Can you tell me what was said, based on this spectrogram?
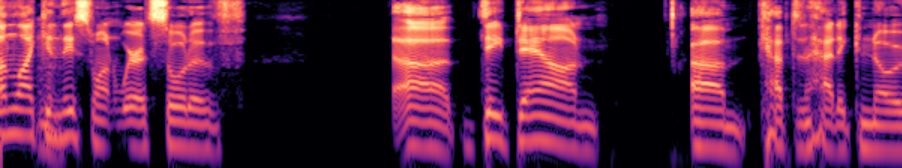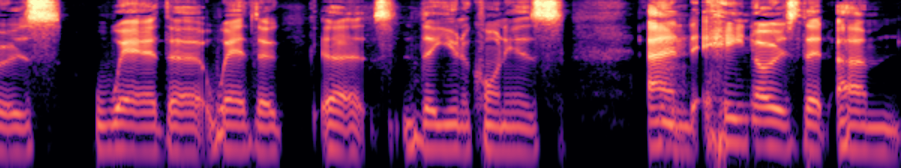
unlike in Hmm. this one where it's sort of uh deep down um captain haddock knows where the where the uh, the unicorn is and he knows that um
